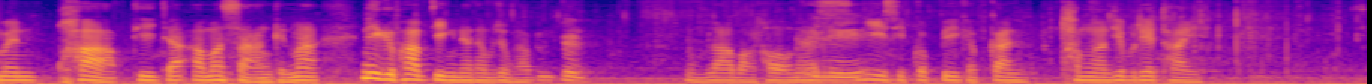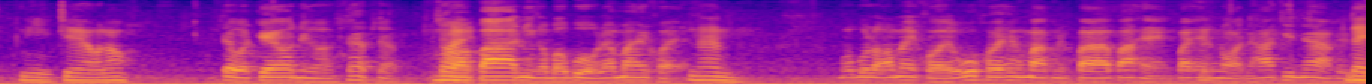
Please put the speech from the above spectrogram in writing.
แม่นภาพที่จะเอามาสร้างขึ้นมา นี่คือภาพจริงนะท่านผู้ชมครับจริงหนุ่มลาวบ่าวทองนะอีหลียี่สิบกว่าปีกับการทำงานที่ประเทศไทย นี่แจวเราๆแต่ว่าแก้วนี่ก็แซ่บแซ่บไม่สำหรับปลานี่ก็บ่โบกแล้วมาให้ข่อยนั่น บ่โบกเราเอาไม่ข่อยโอ้ข่อยแห้งมักนี่ปลาปลาแห้งปลาแห้งหน่อยนะหากินยากเลยได้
